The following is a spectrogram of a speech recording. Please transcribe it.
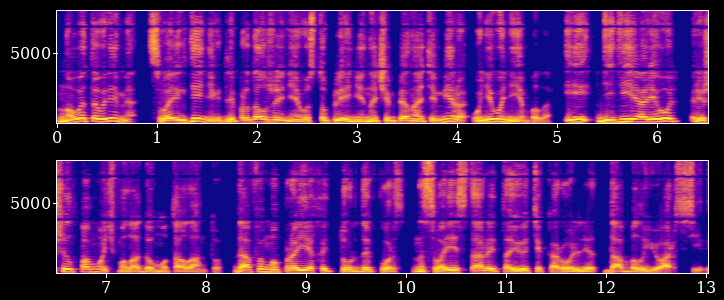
Но в это время своих денег для продолжения выступлений на чемпионате мира у него не было. И Дидье Ореоль решил помочь молодому таланту, дав ему проехать Тур де Корс на своей старой Toyota Corolla WRC.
